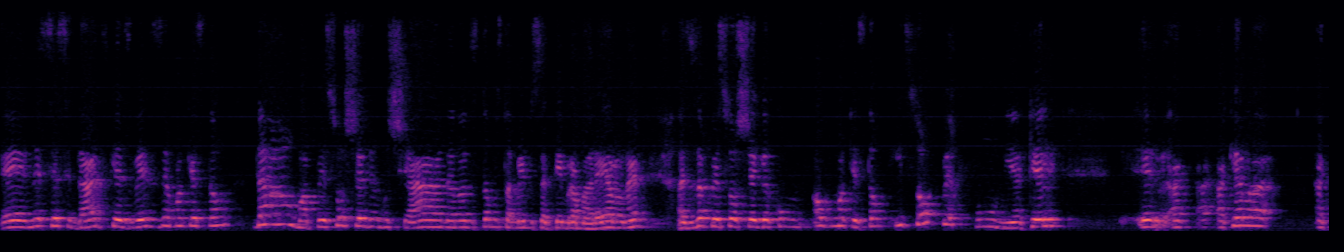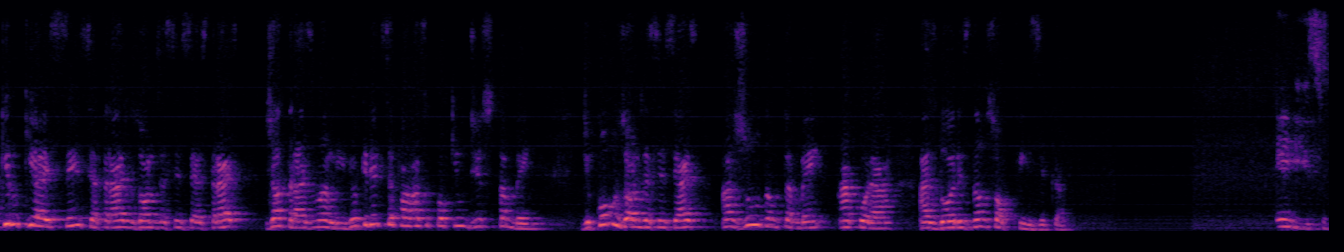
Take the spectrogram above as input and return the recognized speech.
é, necessidades que às vezes é uma questão da alma. A pessoa chega angustiada, nós estamos também no setembro amarelo, né? Às vezes a pessoa chega com alguma questão e só o perfume, aquele, é, a, a, aquela aquilo que a essência traz, os óleos essenciais traz, já traz um alívio. Eu queria que você falasse um pouquinho disso também, de como os óleos essenciais ajudam também a curar as dores, não só física. É isso.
